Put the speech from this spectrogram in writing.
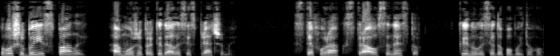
Вошибиї спали, а може, прикидалися сплячими. Стефурак, страус і Нестор кинулися до побитого.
